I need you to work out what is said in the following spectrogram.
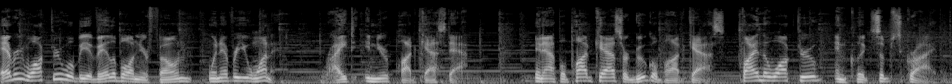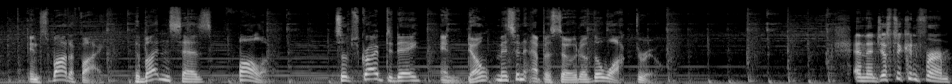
Every walkthrough will be available on your phone whenever you want it, right in your podcast app in Apple Podcasts or Google Podcasts. Find the walkthrough and click subscribe. In Spotify, the button says follow. Subscribe today and don't miss an episode of the walkthrough. And then just to confirm,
